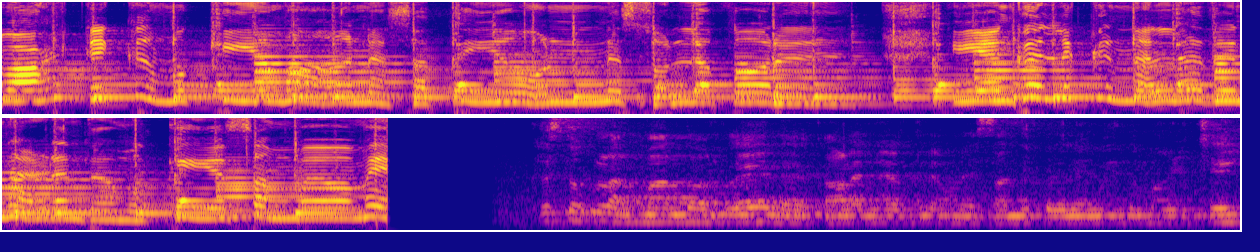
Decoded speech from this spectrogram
வாழ்க்கைக்கு முக்கியமான சத்தியம் ஒன்று சொல்ல போறேன். எங்களுக்கு நல்லது நடந்த முக்கிய சம்பவமே. கிறிஸ்துக்குள் அன்பார்ந்தவர்களே இந்த காலை நேரத்தில் உங்களை சந்திப்பதிலே மிகுந்த மகிழ்ச்சி.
